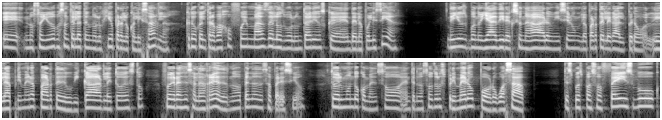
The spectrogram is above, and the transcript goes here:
Eh, nos ayudó bastante la tecnología para localizarla. Creo que el trabajo fue más de los voluntarios que de la policía. Ellos, bueno, ya direccionaron, hicieron la parte legal, pero la primera parte de ubicarla y todo esto fue gracias a las redes, ¿no? Apenas desapareció. Todo el mundo comenzó entre nosotros primero por WhatsApp, después pasó Facebook,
